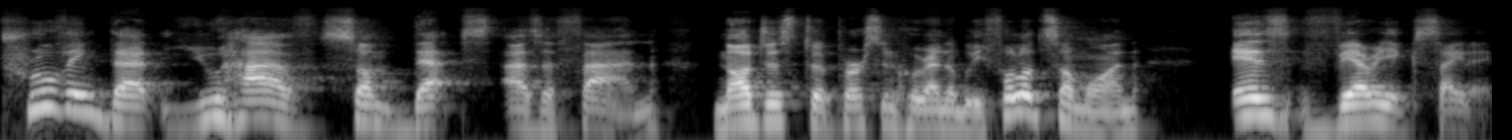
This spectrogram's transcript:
proving that you have some depth as a fan, not just a person who randomly followed someone, is very exciting.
